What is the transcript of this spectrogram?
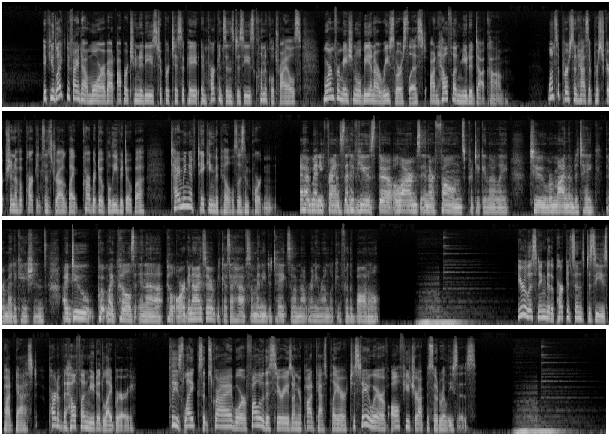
If you'd like to find out more about opportunities to participate in Parkinson's disease clinical trials, more information will be in our resource list on healthunmuted.com. Once a person has a prescription of a Parkinson's drug like carbidopa levodopa, timing of taking the pills is important. I have many friends that have used their alarms in their phones, particularly, to remind them to take their medications. I do put my pills in a pill organizer because I have so many to take, so I'm not running around looking for the bottle. You're listening to the Parkinson's Disease Podcast, part of the Health Unmuted Library. Please like, subscribe, or follow this series on your podcast player to stay aware of all future episode releases.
